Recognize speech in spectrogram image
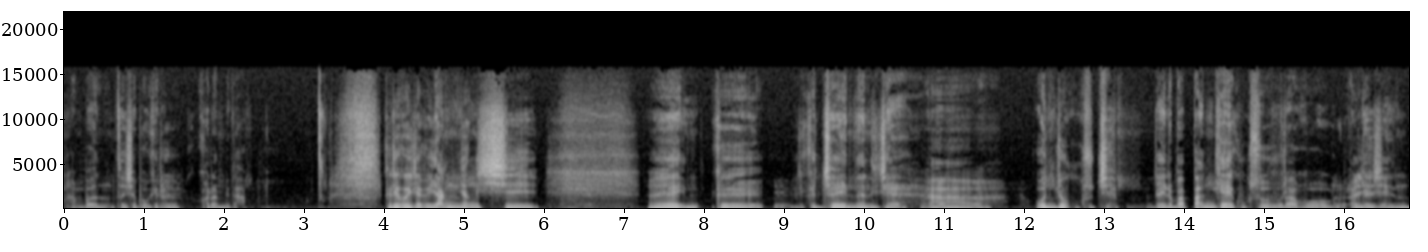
한번 드셔보기를 권합니다. 그리고 이제 그 양양시에 그 근처에 있는 이제 아 원조 국수집 이제 이른바 빵개 국수라고 알려진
